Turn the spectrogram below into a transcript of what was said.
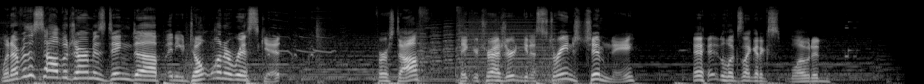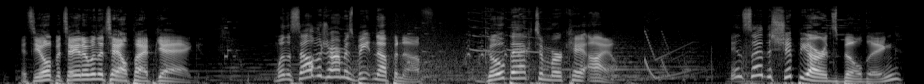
Whenever the salvage arm is dinged up and you don't want to risk it, first off, take your treasure and get a strange chimney. it looks like it exploded. It's the old potato in the tailpipe gag. When the salvage arm is beaten up enough, go back to Mercay Isle. Inside the shipyard's building,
